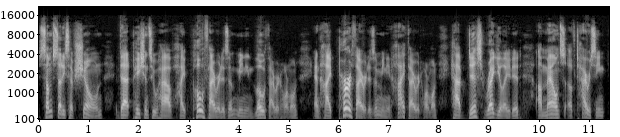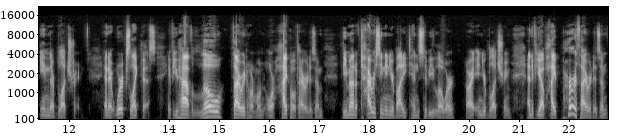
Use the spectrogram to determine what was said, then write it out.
some studies have shown that patients who have hypothyroidism, meaning low thyroid hormone, and hyperthyroidism, meaning high thyroid hormone, have dysregulated amounts of tyrosine in their bloodstream. And it works like this. If you have low thyroid hormone or hypothyroidism, the amount of tyrosine in your body tends to be lower, all right, in your bloodstream. And if you have hyperthyroidism,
